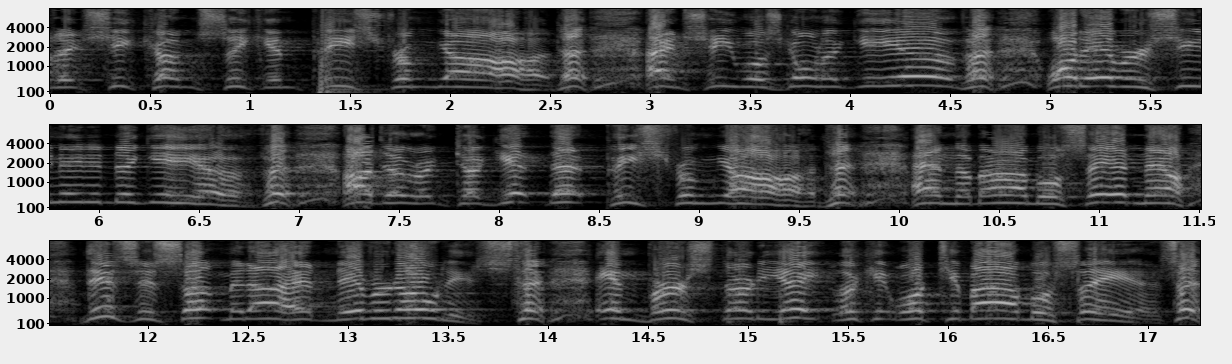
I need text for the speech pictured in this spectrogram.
that she come seeking peace from God and she was going to give whatever she needed to give to, to get that peace from God. And the Bible said, now this is something that I had never noticed. In verse 38, look at what your Bible says.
